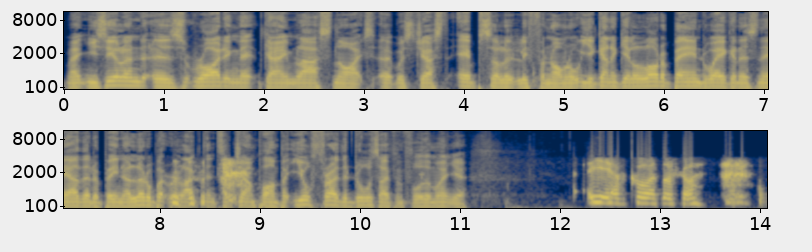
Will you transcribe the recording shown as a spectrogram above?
Mate, New Zealand is riding that game last night. It was just absolutely phenomenal. You're going to get a lot of bandwagoners now that have been a little bit reluctant to jump on, but you'll throw the doors open for them, won't you? Yeah, of course, of course.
